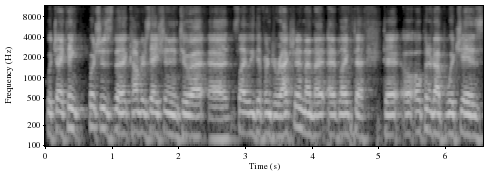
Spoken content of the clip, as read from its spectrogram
which I think pushes the conversation into a, a slightly different direction. And I, I'd like to, to open it up, which is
